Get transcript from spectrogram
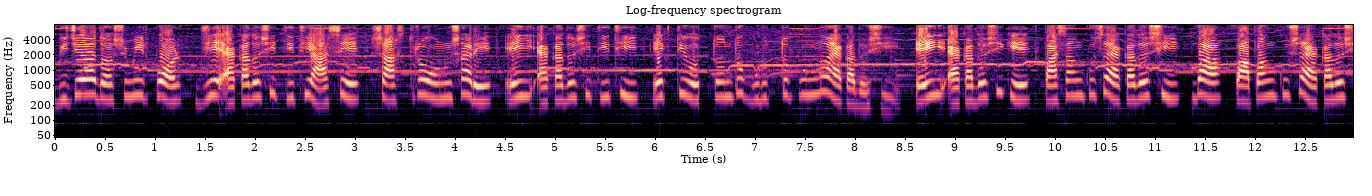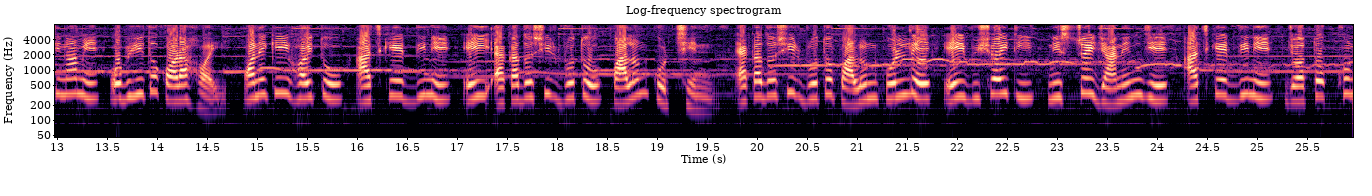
বিজয়া দশমীর পর যে একাদশী তিথি আসে, শাস্ত্র অনুসারে এই একাদশী তিথি একটি অত্যন্ত গুরুত্বপূর্ণ একাদশী। এই একাদশীকে পাশাঙ্কুশা একাদশী বা পাপাঙ্কুশা একাদশী নামে অভিহিত করা হয়। অনেকেই হয়তো আজকের দিনে এই একাদশীর ব্রত পালন করছেন। একাদশীর ব্রত পালন করলে এই বিষয়টি নিশ্চয়ই জানেন যে আজকের দিনে যতক্ষণ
